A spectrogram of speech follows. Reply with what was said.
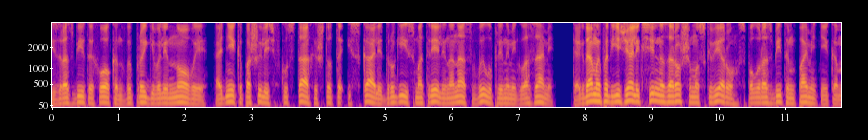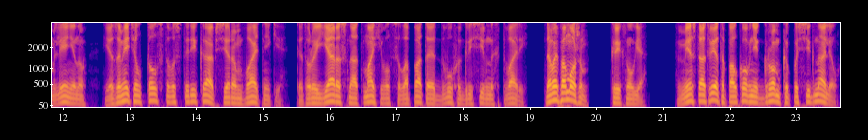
из разбитых окон выпрыгивали новые, одни копошились в кустах и что-то искали, другие смотрели на нас вылупленными глазами. Когда мы подъезжали к сильно заросшему скверу с полуразбитым памятником Ленину, я заметил толстого старика в сером ватнике, который яростно отмахивался лопатой от двух агрессивных тварей. «Давай поможем!» — крикнул я. Вместо ответа полковник громко посигналил.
